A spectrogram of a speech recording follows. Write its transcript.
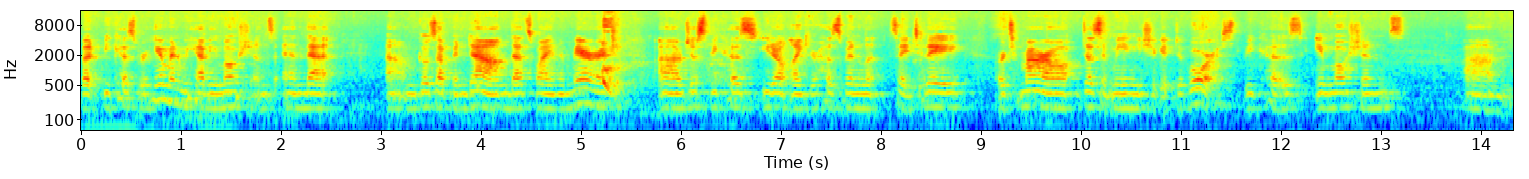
But because we're human, we have emotions, and that um, goes up and down. That's why in a marriage, uh, just because you don't like your husband, let's say today or tomorrow, doesn't mean you should get divorced because emotions um,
